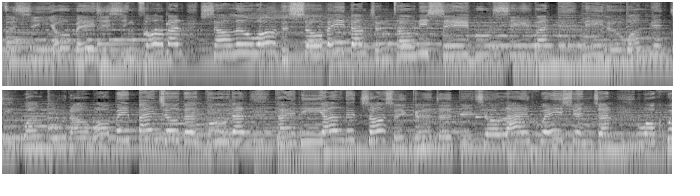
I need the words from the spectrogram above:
字星有北极星作伴。少了我的手背当枕头，你习不习惯？你的望远镜望不到我北半球的孤单，太平洋的潮水跟着地球来回旋转，我会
